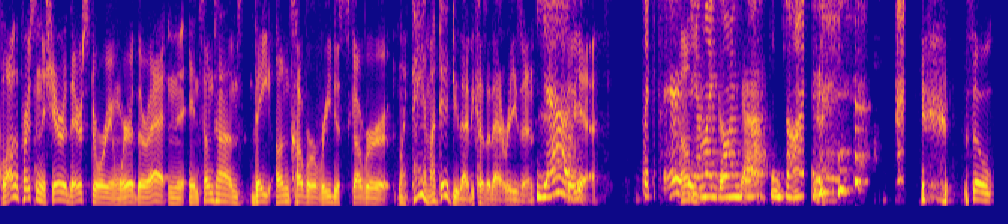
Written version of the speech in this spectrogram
allow the person to share their story and where they're at, and and sometimes they uncover, rediscover, like, damn, I did do that because of that reason. Yeah. So yeah. It's like therapy. Um, I'm like going back in time. so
